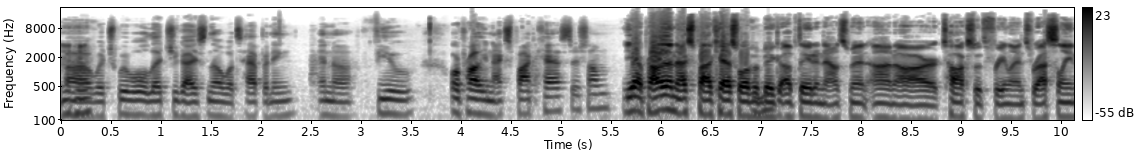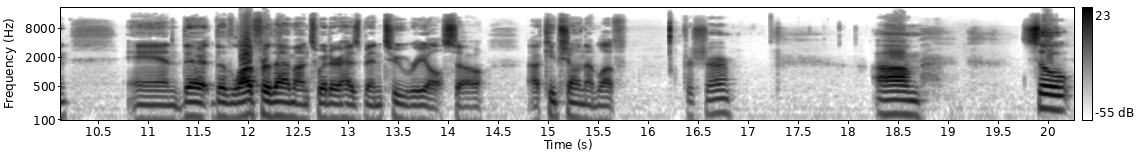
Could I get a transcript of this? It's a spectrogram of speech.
uh, Mhm. which we will let you guys know what's happening in a few, or probably next podcast or something. Yeah, probably the next podcast we'll have a Mm-hmm. big update announcement on our talks with freelance wrestling, and the the love for them on Twitter has been too real. So uh, keep showing them love. For sure. Um, so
